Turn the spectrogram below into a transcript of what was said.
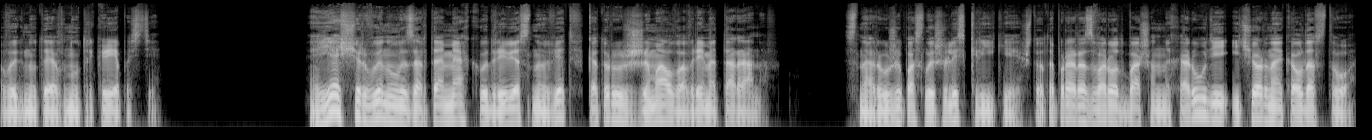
выгнутые внутрь крепости. Ящер вынул изо рта мягкую древесную ветвь, которую сжимал во время таранов. Снаружи послышались крики, что-то про разворот башенных орудий и черное колдовство.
